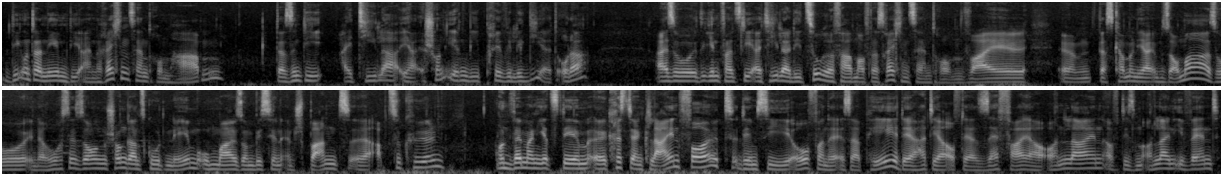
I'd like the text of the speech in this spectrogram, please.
die Unternehmen, die ein Rechenzentrum haben, da sind die ITler ja schon irgendwie privilegiert, oder? Also jedenfalls die ITler, die Zugriff haben auf das Rechenzentrum, weil ähm, das kann man ja im Sommer, so in der Hochsaison, schon ganz gut nehmen, um mal so ein bisschen entspannt äh, abzukühlen. Und wenn man jetzt dem äh, Christian Klein folgt, dem CEO von der SAP, der hat ja auf der Sapphire Online, auf diesem Online-Event,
